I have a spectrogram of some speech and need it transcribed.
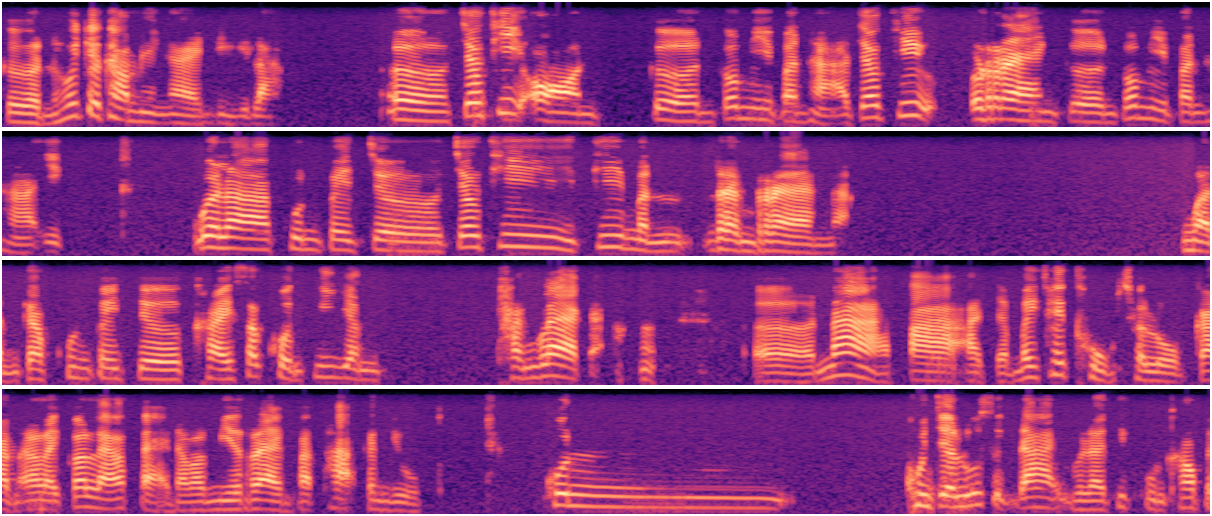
เกินเขาจะทำยังไงดีล่ะ เออเจ้าที่อ่อนเกินก็มีปัญหา เจ้าที่แรงเกินก็มีปัญหาอีก เวลาคุณไปเจอเจ้าที่ที่มันแรงๆน่ะ เหมือนกับคุณไปเจอใครสักคนที่ยังครั้งแรกอะเอ่อหน้าตาอาจจะไม่ใช่ถูกโฉลกกันอะไรก็แล้วแต่แต่มันมีแรงปะทะกันอยู่ คุณคุณจะรู้สึกได้เวลาที่คุณเข้าไป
